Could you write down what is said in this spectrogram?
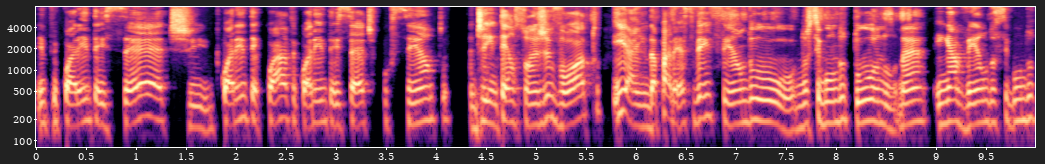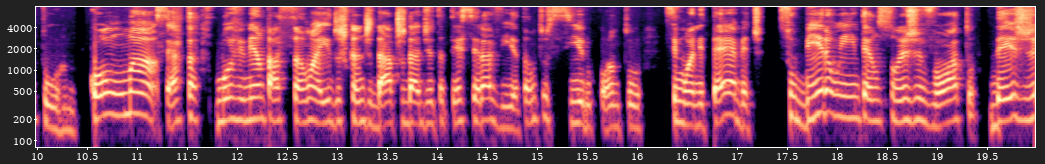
entre 47, 44 e 47% de intenções de voto e ainda parece vencendo no segundo turno, né, em havendo segundo turno, com uma certa movimentação aí dos candidatos da dita terceira via, tanto Ciro quanto Simone Tebet subiram em intenções de voto desde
